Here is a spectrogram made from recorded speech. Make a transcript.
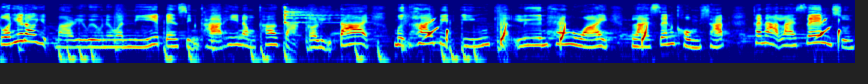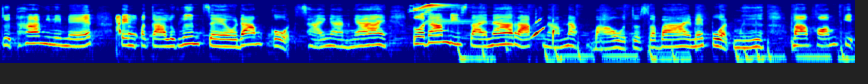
ตัวที่เราหยิบมารีวิวในวันนี้เป็นสินค้าที่นำเข้าจากเกาหลีใต้หมึกไฮบริดอิงเขียนลื่นแห้งไวลายเส้นคมชัด ขนาดลายเส้น 0.5มิลลิเมตรเป็นปากกาลูกลื่นเจลด้ามกดใช้งานง่าย ตัวด้ามดีไซน์น่ารัก น้ำหนักเบา จดสบายไม่ปวดมือ มาพร้อมกิบ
